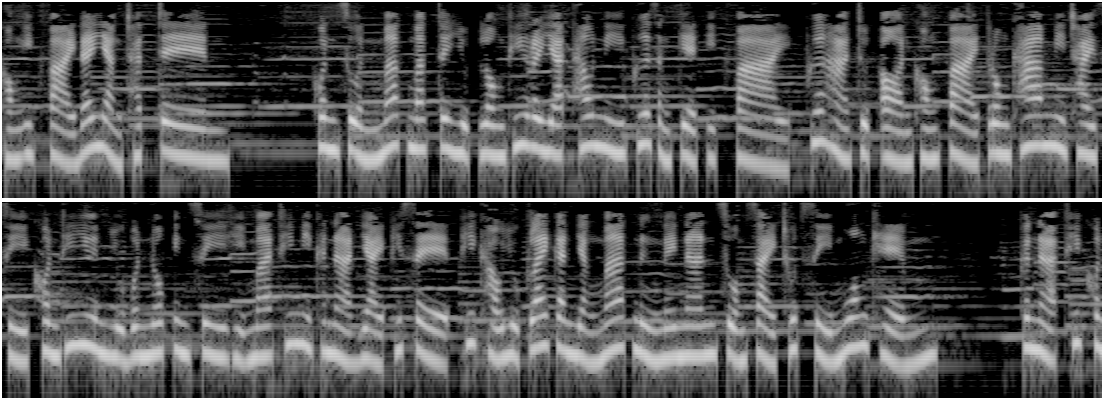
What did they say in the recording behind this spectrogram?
ของอีกฝ่ายได้อย่างชัดเจน คนส่วนมากมักจะหยุดลงที่ระยะเท่านี้เพื่อสังเกตอีกฝ่าย เพื่อหาจุดอ่อนของฝ่ายตรงข้ามมีชายสีคนที่ยืนอยู่บนนกอินทรีหิมะที่มีขนาดใหญ่พิเศษที่เขาอยู่ใกล้กันอย่างมากหนึ่งในนั้นสวมใส่ชุดสีม่วงเข็ม ขณะที่คน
